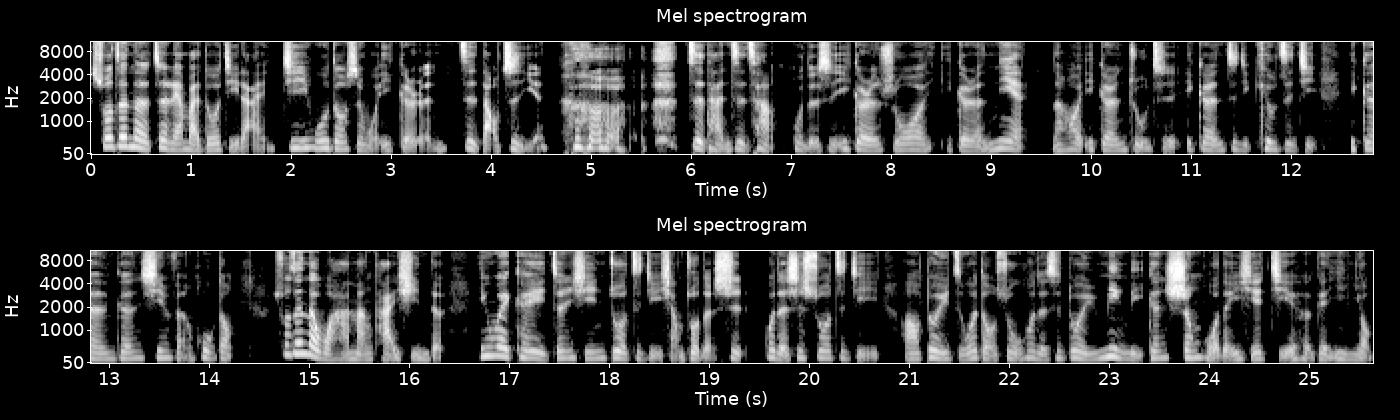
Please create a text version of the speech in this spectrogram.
说真的，这两百多集来，几乎都是我一个人自导自演、自弹自唱，或者是一个人说、一个人念，然后一个人主持、一个人自己 Q 自己、一个人跟新粉互动。说真的，我还蛮开心的，因为可以真心做自己想做的事，或者是说自己啊，对于紫微斗数，或者是对于命理跟生活的一些结合跟应用。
